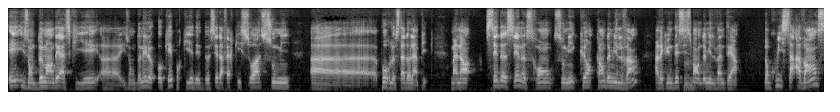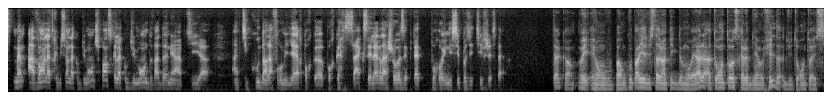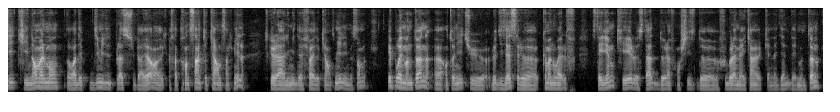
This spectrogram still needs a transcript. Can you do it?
et ils ont demandé à ce qu'il y ait, euh, ils ont donné le OK pour qu'il y ait des dossiers d'affaires qui soient soumis euh, pour le stade olympique. Maintenant, ces dossiers ne seront soumis qu'en 2020 avec une décision en 2021. Donc oui, ça avance même avant l'attribution de la Coupe du Monde. Je pense que la Coupe du Monde va donner un petit, euh, un petit coup dans la fourmilière pour que, pour que ça accélère la chose et peut-être pour une issue positive, j'espère. D'accord. Oui, et on vous, parliez du stade olympique de Montréal. À Toronto, ce serait le BMO Field du Toronto FC qui, normalement, aura des 10 000 places supérieures, euh, qui passera de 35 à 45 000, puisque la limite de FA est de 40 000, il me semble. Et pour Edmonton, euh, Anthony, tu le disais, c'est le Commonwealth Stadium, qui est le stade de la franchise de football américain canadienne d'Edmonton.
